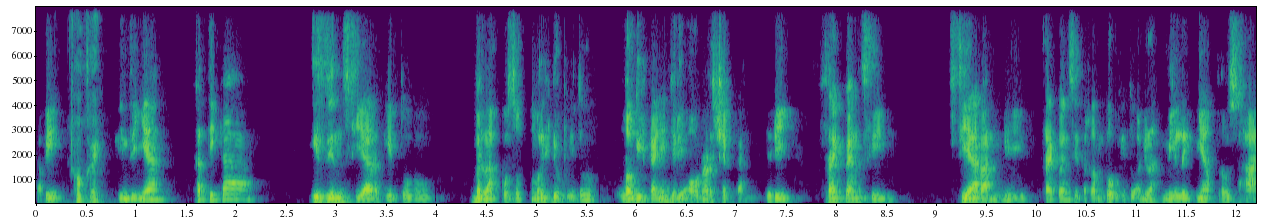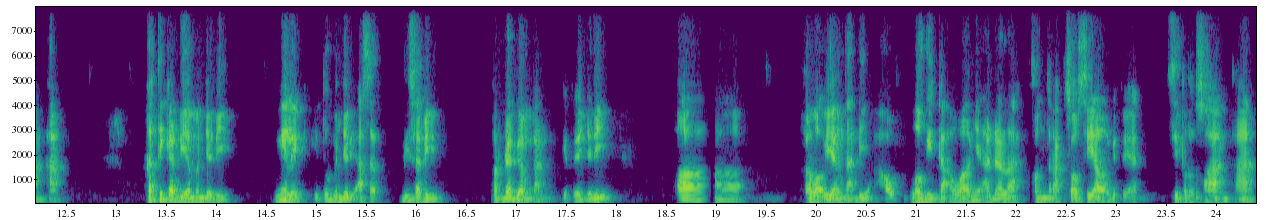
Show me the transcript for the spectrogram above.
Tapi okay. intinya ketika izin siar itu berlaku seumur hidup itu logikanya jadi ownership kan. Jadi frekuensi siaran di frekuensi tertentu itu adalah miliknya perusahaan A. Ketika dia menjadi milik, itu menjadi aset, bisa diperdagangkan gitu ya. Jadi uh, kalau yang tadi logika awalnya adalah kontrak sosial gitu ya. Si perusahaan A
